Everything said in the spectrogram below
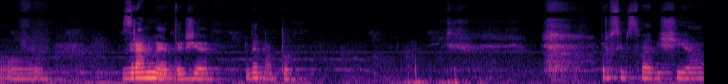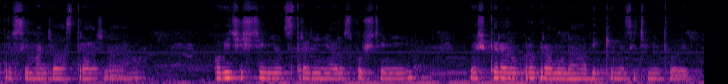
uh, zraňuje, takže jde na to. Prosím své vyšší já, prosím Anděla Strážného o vyčištění, odstranění a rozpuštění veškerého programu návyky mezi těmito lidmi.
